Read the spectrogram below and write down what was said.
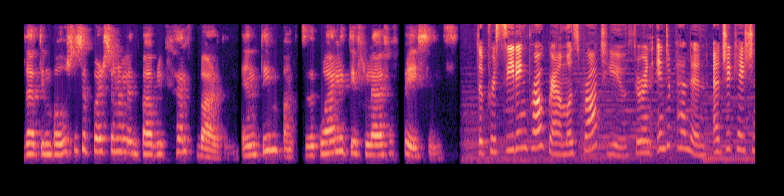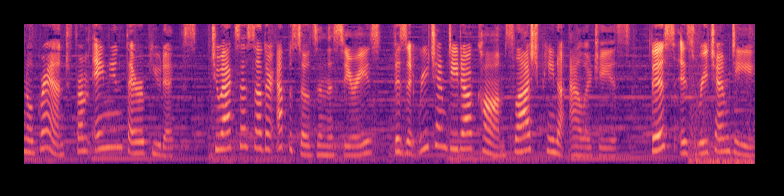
that imposes a personal and public health burden and impacts the quality of life of patients. The preceding program was brought to you through an independent educational grant from Aimmune Therapeutics. To access other episodes in this series, visit reachmd.com slash peanut allergies. This is ReachMD.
